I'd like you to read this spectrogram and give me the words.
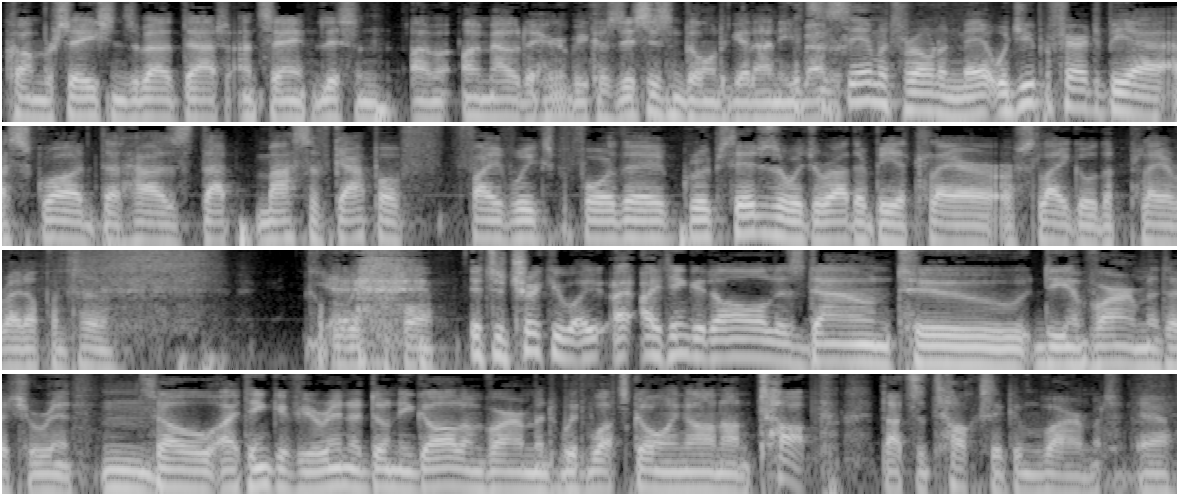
conversations about that and saying, listen, I'm I'm out of here because this isn't going to get any It's better. the same with Tyrone and. Would you prefer to be a, a squad that has that massive gap of five weeks before the group stages, or would you rather be a Clare or Sligo that play right up until couple of weeks before? It's a tricky. I, I think it all is down to the environment that you're in. Mm. So I think if you're in a Donegal environment with what's going on on top, that's a toxic environment. Yeah.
